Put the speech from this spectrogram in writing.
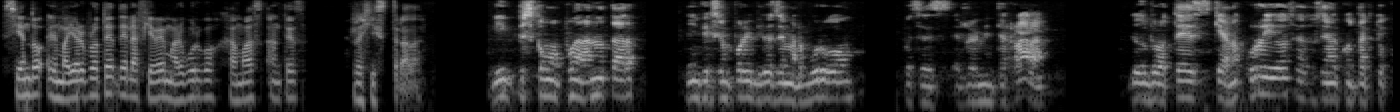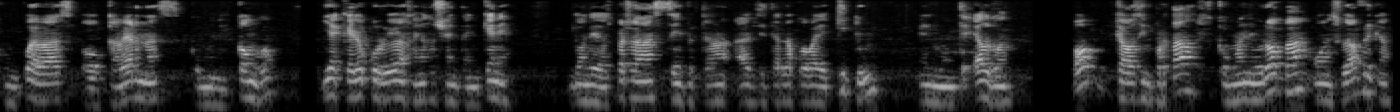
siendo el mayor brote de la fiebre Marburgo jamás antes registrada. Y pues como podrán notar, la infección por el virus de Marburgo pues es, realmente rara. Los brotes que han ocurrido se asocian al contacto con cuevas o cavernas, como en el Congo, y aquel ocurrió en los años 80 en Kenia, donde dos personas se infectaron al visitar la cueva de Kitu, en el monte Elgon, o casos importados, como en Europa o en Sudáfrica,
